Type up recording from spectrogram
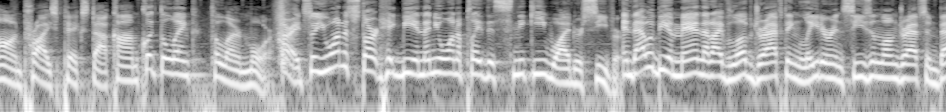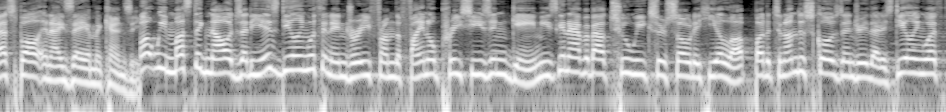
on prizepicks.com. Click the link to learn more. All right, so you want to start Higbee and then you want to play this sneaky wide receiver. And that would be a man that I've loved drafting later in season long drafts in best ball and Isaiah McKenzie. But we must acknowledge that he is dealing with an injury from the final preseason game. He's going to have about two weeks or so to heal up, but it's an undisclosed injury that he's dealing with,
